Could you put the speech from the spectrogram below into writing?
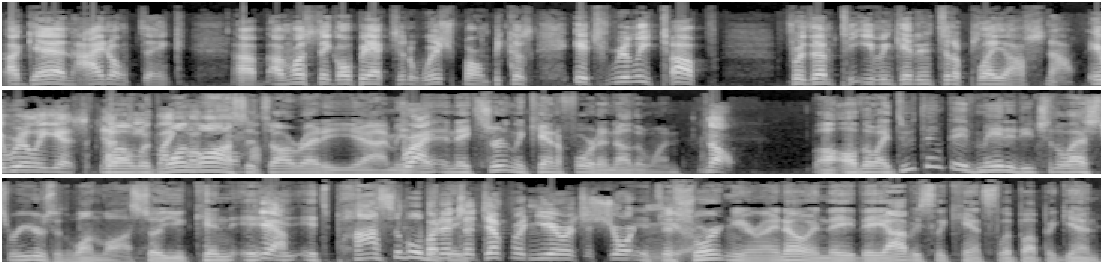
again, I don't think, uh, unless they go back to the wishbone, because it's really tough for them to even get into the playoffs now. It really is. Well, with like one loss, it's already yeah. I mean, Right. and they certainly can't afford another one. no. Uh, although I do think they've made it each of the last three years with one loss, so you can. It, Yeah. it- it's possible, but, But it's they- a different year. It's a year. It's a year. shortened year, I know, and they they obviously can't slip up again.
